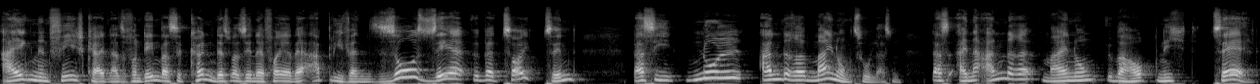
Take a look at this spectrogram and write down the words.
eigenen Fähigkeiten, also von dem, was sie können, das, was sie in der Feuerwehr abliefern, so sehr überzeugt sind, dass sie null andere Meinung zulassen, dass eine andere Meinung überhaupt nicht zählt.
